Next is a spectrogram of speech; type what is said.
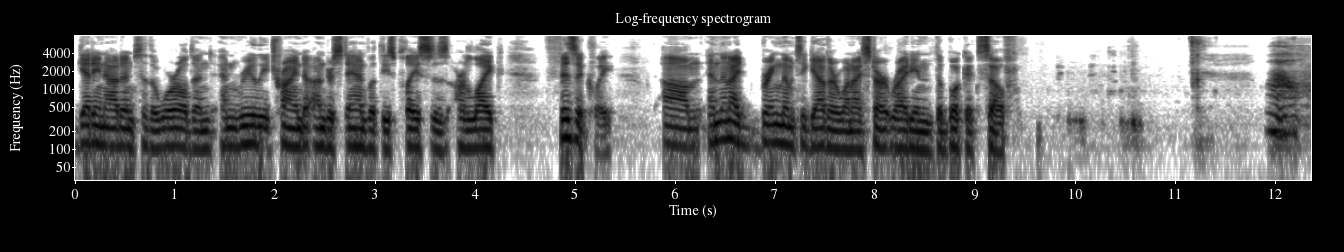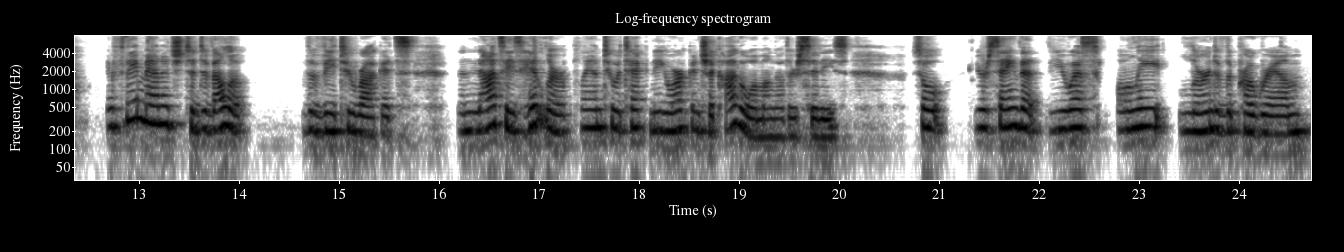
getting out into the world and and really trying to understand what these places are like physically. Um, and then I bring them together when I start writing the book itself. Wow. If they manage to develop the V 2 rockets, the Nazis, Hitler, planned to attack New York and Chicago, among other cities. So you're saying that the U.S. only learned of the program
